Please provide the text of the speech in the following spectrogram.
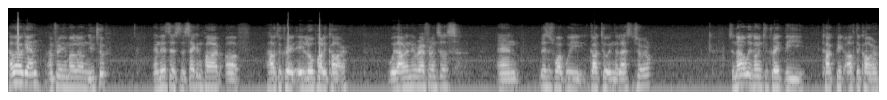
Hello again, I'm 3D Modeler on YouTube and this is the second part of how to create a low poly car without any references and this is what we got to in the last tutorial. So now we're going to create the cockpit of the car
